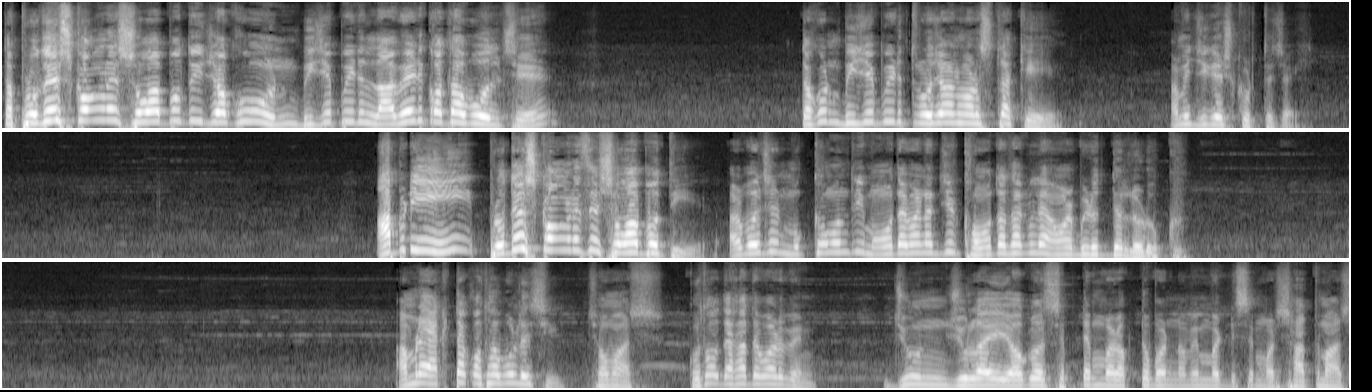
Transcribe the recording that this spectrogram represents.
তা প্রদেশ কংগ্রেস সভাপতি যখন বিজেপির লাভের কথা বলছে, তখন বিজেপির ত্রোজান হর্সটা কে? আমি জিজ্ঞেস করতে চাই। আপনি প্রদেশ কংগ্রেসের সভাপতি আর বলছেন মুখ্যমন্ত্রী মমতা ব্যানার্জির ক্ষমতা থাকলে আমার বিরুদ্ধে লড়ুক। আমরা একটা কথা বলেছি, ছ মাস। কোথাও দেখাতে পারবেন? June, July, August, September, October, November, December, সাত মাস।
